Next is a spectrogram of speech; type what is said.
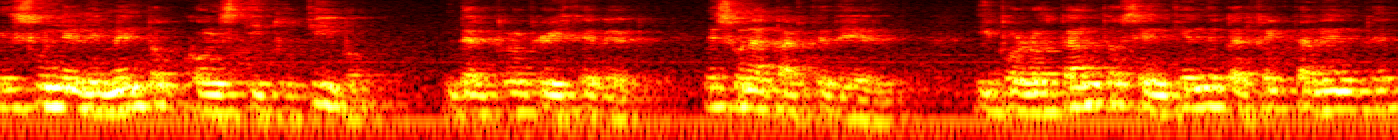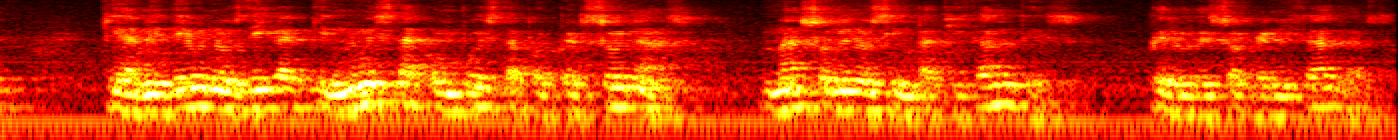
es un elemento constitutivo del propio iceberg, es una parte de él, y por lo tanto se entiende perfectamente que Amedeo nos diga que no está compuesta por personas más o menos simpatizantes, pero desorganizadas,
